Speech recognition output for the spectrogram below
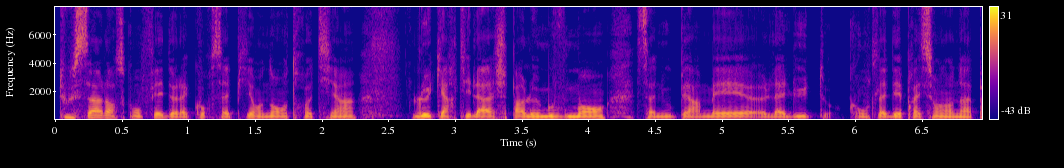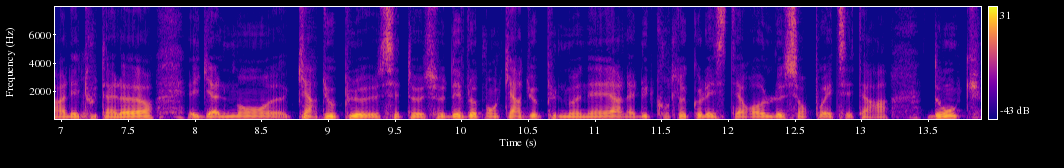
Tout ça, lorsqu'on fait de la course à pied, on entretient le cartilage par le mouvement. Ça nous permet euh, la lutte contre la dépression. On en a a parlé tout à l'heure. Également, euh, cardio, cette, ce développement cardiopulmonaire, la lutte contre le cholestérol, le surpoids, etc. Donc,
